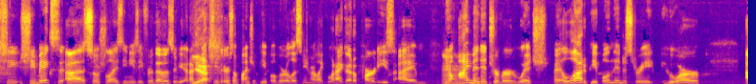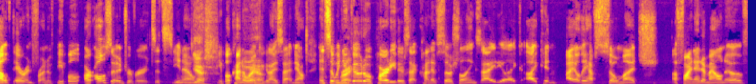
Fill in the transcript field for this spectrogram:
she she makes uh, socializing easy for those of you, and I bet you there's a bunch of people who are listening who are like, when I go to parties, I'm you know Mhm. I'm an introvert, which a lot of people in the industry who are out there in front of people are also introverts. It's you know Yes. people kind of Oh, yeah. recognize that now and so when Right. you go to a party there's that kind of social anxiety like i can i only have so much a finite amount of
